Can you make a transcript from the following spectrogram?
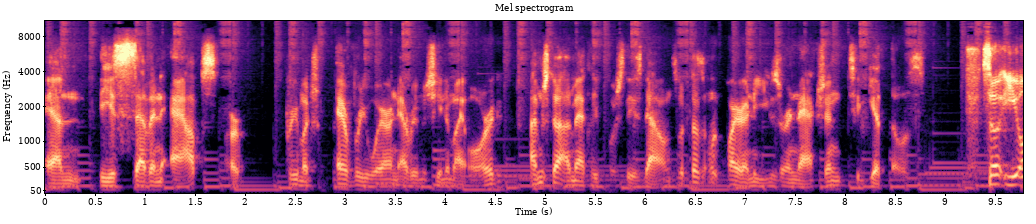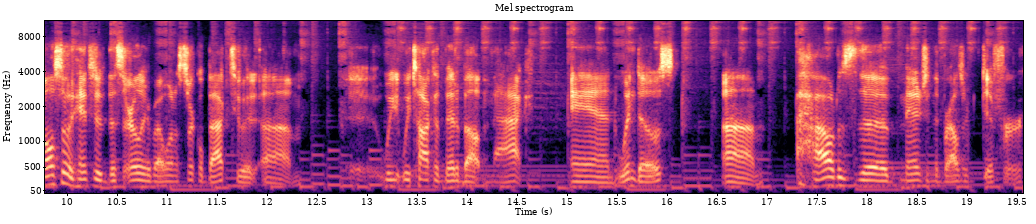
and these seven apps are pretty much everywhere on every machine in my org. I'm just going to automatically push these down. So it doesn't require any user interaction to get those. So you also hinted this earlier, but I want to circle back to it. Um, we, we talked a bit about Mac and Windows. Um, how does the managing the browser differ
